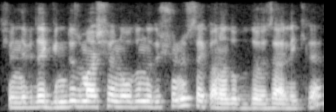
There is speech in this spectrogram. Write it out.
Şimdi bir de gündüz maçların olduğunu düşünürsek Anadolu'da özellikle.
